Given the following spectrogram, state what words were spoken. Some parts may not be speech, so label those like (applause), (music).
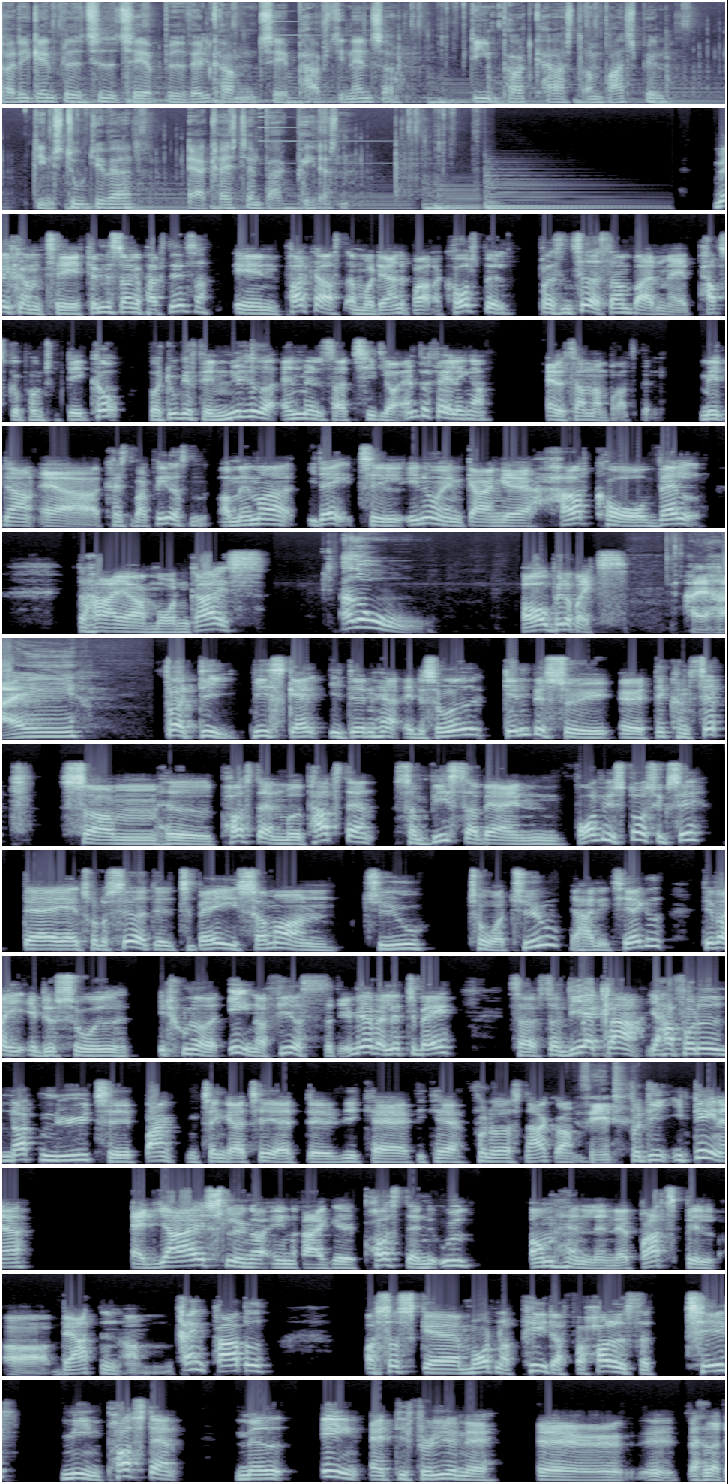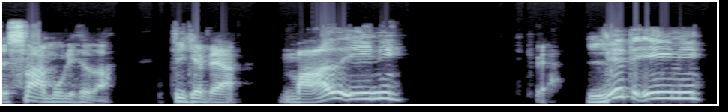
Så er det igen blevet tid til at byde velkommen til Paps Dinenser, din podcast om brætspil. Din studievært er Christian Bak petersen Velkommen til 5. sæson af Paps Dinenser, en podcast om moderne bræt og kortspil, præsenteret i samarbejde med papsko.dk, hvor du kan finde nyheder, anmeldelser, artikler og anbefalinger, alle sammen om brætspil. Mit navn er Christian Bak petersen og med mig i dag til endnu en gang hardcore valg, der har jeg Morten Greis. Hallo! Og Peter Brix. Hej hej fordi vi skal i den her episode genbesøge øh, det koncept, som hed Påstand mod Papstand, som viste sig at være en forholdsvis stor succes, da jeg introducerede det tilbage i sommeren 2022. Jeg har lige tjekket. Det var i episode 181, så det er ved at være lidt tilbage. Så, så vi er klar. Jeg har fundet nok nye til banken, tænker jeg til, at øh, vi, kan, vi kan få noget at snakke om. Fedt. Fordi ideen er, at jeg slynger en række påstande ud, omhandlende brætspil og verdenen omkring pappet, og så skal Morten og Peter forholde sig til min påstand med en af de følgende øh, øh, hvad hedder det, svarmuligheder. De kan være meget enige, de kan være lidt enige,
